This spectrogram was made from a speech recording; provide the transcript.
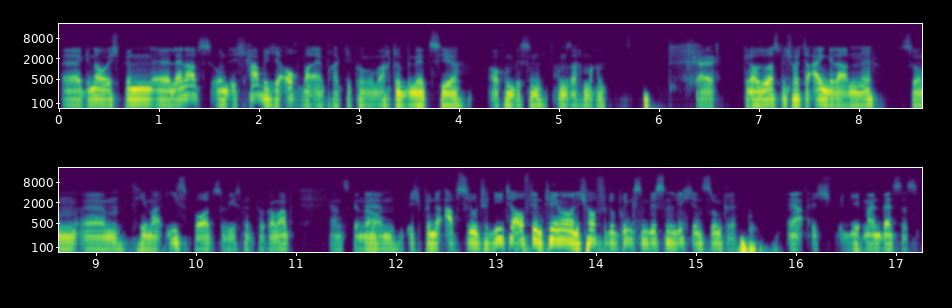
Äh, genau, ich bin äh, Lennart und ich habe hier auch mal ein Praktikum gemacht und bin jetzt hier auch ein bisschen am Sachen machen. Geil. Genau, du hast mich heute eingeladen, ne? Zum ähm, Thema E-Sport, so wie ich es mitbekommen habe. Ganz genau. Ähm, ich bin eine absolute Niete auf dem Thema und ich hoffe, du bringst ein bisschen Licht ins Dunkle. ja, ich gebe mein Bestes.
